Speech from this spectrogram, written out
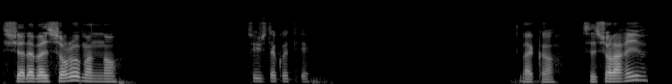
Je suis à la base sur l'eau maintenant. C'est juste à côté. D'accord. C'est sur la rive?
